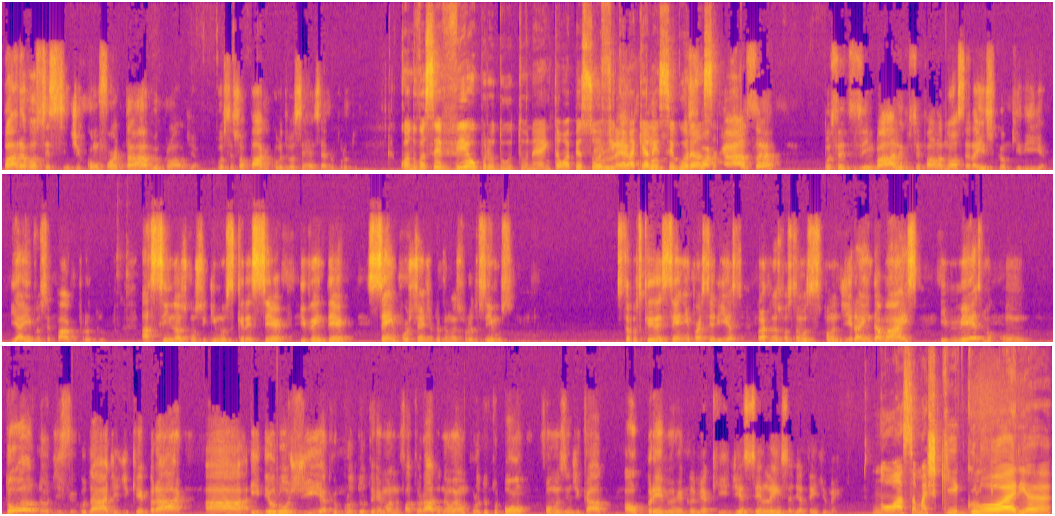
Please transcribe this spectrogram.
Para você se sentir confortável, Cláudia, você só paga quando você recebe o produto. Quando você vê o produto, né? Então a pessoa Eu fica naquela insegurança. Na sua casa, você desembala e você fala: "Nossa, era isso que eu queria". E aí você paga o produto. Assim nós conseguimos crescer e vender 100% do que nós produzimos Estamos crescendo em parcerias para que nós possamos expandir ainda mais e mesmo com toda dificuldade de quebrar a ideologia que o produto remanufaturado não é um produto bom, fomos indicados ao Prêmio Reclame Aqui de Excelência de Atendimento. Nossa, mas que glória!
